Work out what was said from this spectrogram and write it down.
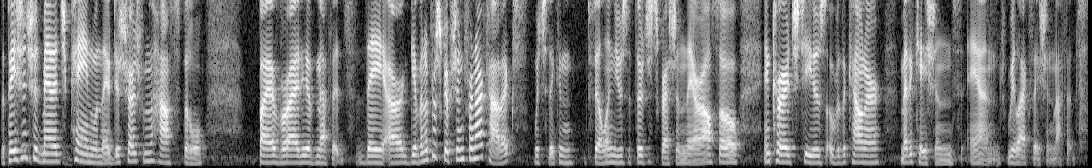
The patient should manage pain when they are discharged from the hospital by a variety of methods. They are given a prescription for narcotics, which they can fill and use at their discretion. They are also encouraged to use over the counter medications, and relaxation methods.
